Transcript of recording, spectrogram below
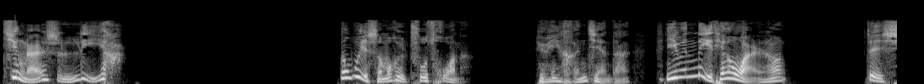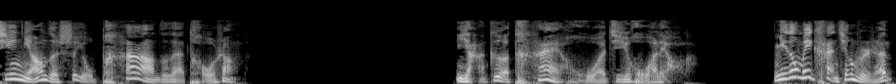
竟然是利亚。那为什么会出错呢？原因很简单，因为那天晚上这新娘子是有帕子在头上的。雅各太火急火燎了，你都没看清楚人，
